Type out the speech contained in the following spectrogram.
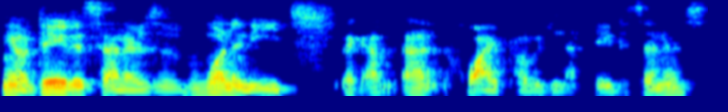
you know data centers one in each like I, I, hawaii probably didn't have data centers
